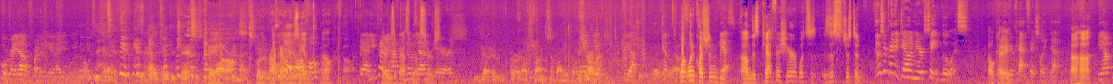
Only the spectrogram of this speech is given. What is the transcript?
pulled right out in front of you, and I didn't Well, need to you do had, that. you had to take your chances to Okay. get out on that. Go to the Rock Isn't Island Museum awful? now. Oh, yeah, you There kind of is have to bathroom nose out downstairs. there. And, You got, to- or else find somebody that'll Thank stop you. it. Yeah. Let you- let Yep. out. One, one question. Yes. Um, this catfish here. What's this, is this just a? those are kind of down near St. Louis. The Okay. bigger catfish like that. Uh huh. Yep.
